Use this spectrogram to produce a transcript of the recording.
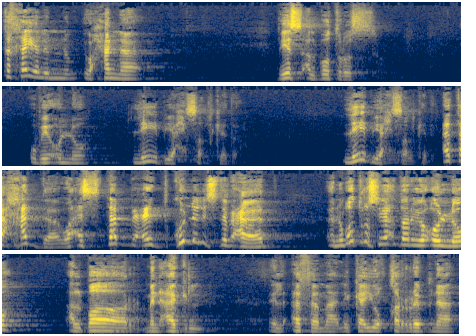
تخيل إن يوحنا بيسأل بطرس وبيقول له ليه بيحصل كده؟ ليه بيحصل كده؟ أتحدى وأستبعد كل الاستبعاد إن بطرس يقدر يقول له البار من أجل الاثمه لكي يقربنا.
